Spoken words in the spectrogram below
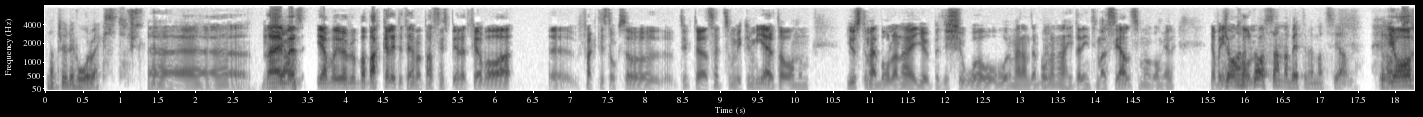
naturlig hårväxt. Eh, nej, Ja. men jag, jag vill bara backa lite till det här med passningsspelet, för jag var eh, faktiskt också, tyckte jag sett så mycket mer utav honom. Just de här bollarna i djupet i Shaw och, och de här andra bollarna hittade in till Martial så många gånger. Jag var inne Ja, han har bra samarbete med Martial. Ja,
